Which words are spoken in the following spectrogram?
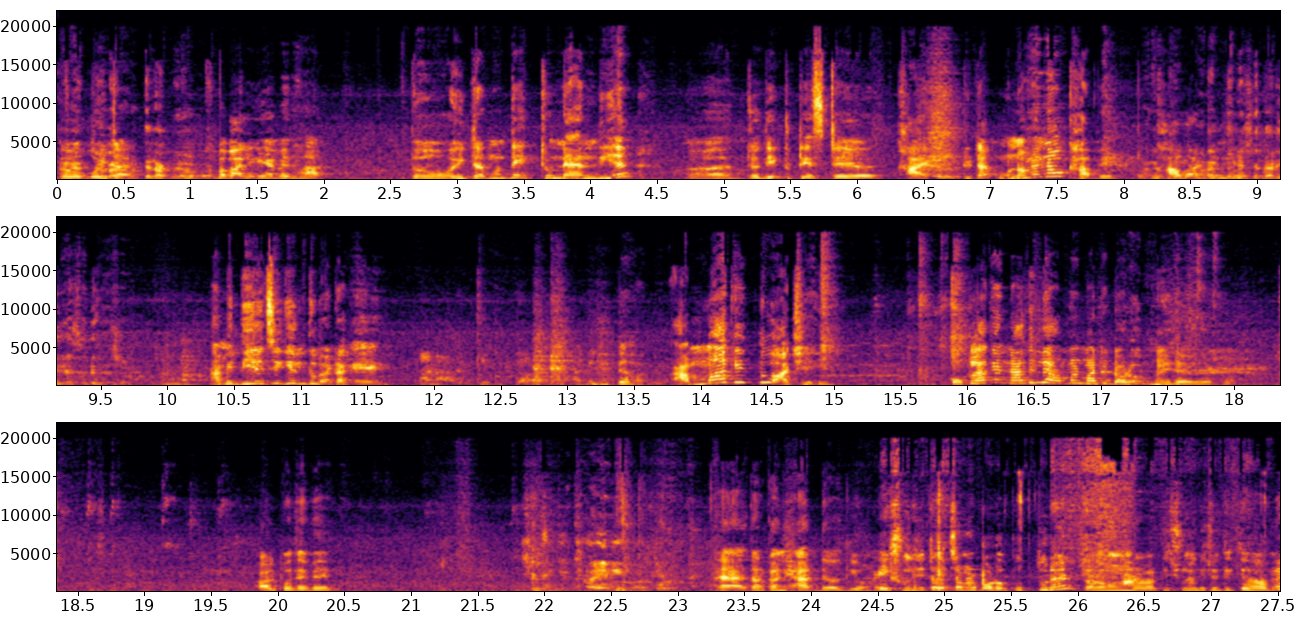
তো ওইটা বাবা। বাবা লেগে যাবে ধার। তো ওইটার মধ্যে একটু ন্যান দিয়ে যদি একটু টেস্টে খায় রুটিটা মনে হয় না ও খাবে। খাবার আমি দিয়েছি কিন্তু বেটাকে। আগে দিতে হবে। আম্মা কিন্তু আছেই। কোকলাকে না দিলে আমার মাঠে ডরম হয়ে যাবে দেখো। অল্প দেবে। হ্যাঁ দরকার নেই আর দেওয়া দিও এই সুজিটা হচ্ছে আমার বড় পুত্তুরের কারণ ওনার আবার কিছু না কিছু দিতে হবে।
